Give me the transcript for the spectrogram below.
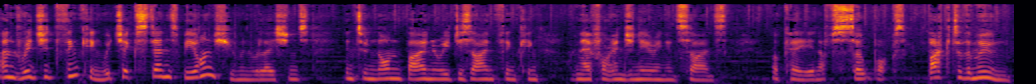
and rigid thinking, which extends beyond human relations into non binary design thinking and therefore engineering and science. Okay, enough soapbox. Back to the moon.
